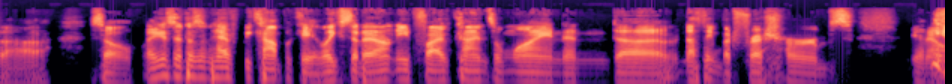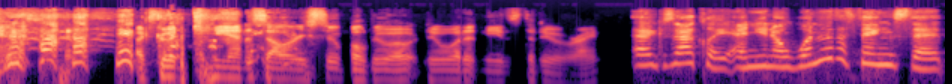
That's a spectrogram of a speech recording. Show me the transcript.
Uh, so I guess it doesn't have to be complicated. Like I said, I don't need five kinds of wine and uh, nothing but fresh herbs. You know, exactly. a good can of celery soup will do do what it needs to do, right? Exactly. And you know, one of the things that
